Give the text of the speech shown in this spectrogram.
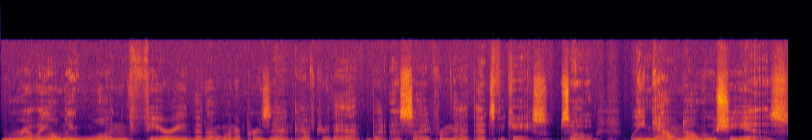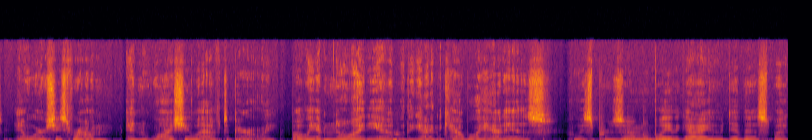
really only one theory that I want to present after that, but aside from that, that's the case. So we now know who she is and where she's from and why she left, apparently, but we have no idea who the guy in the cowboy hat is, who is presumably the guy who did this, but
